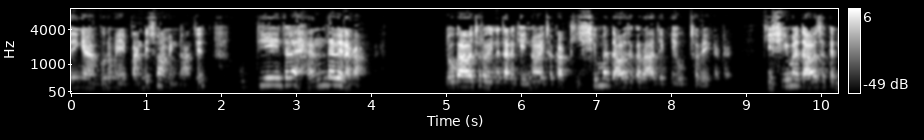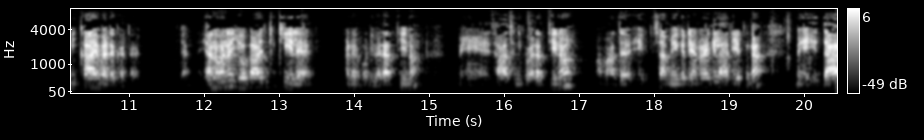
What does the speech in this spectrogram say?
එයින් බුරුමේ පණ්ඩිත ස්වාමීන් වහන්සේ උද්දී ඉඳලා හැන්ද වෙනකම් යෝගාවචරෝ ඉන්න තැනක ඉන්නවා ඒක කිසිම දවසක රාජකීය උත්සවයකට කිසිම දවසක නිකාය වැඩකට යන්න යනවනම් යෝගාවචර කියලා යන්නේ. අර පොඩි වැඩක් තියෙනවා මේ සාසනික වැඩක් තියෙනවා මම අද ඒක නිසා මේකට යනවා කියලා හරියට නිකන් මේ එදා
